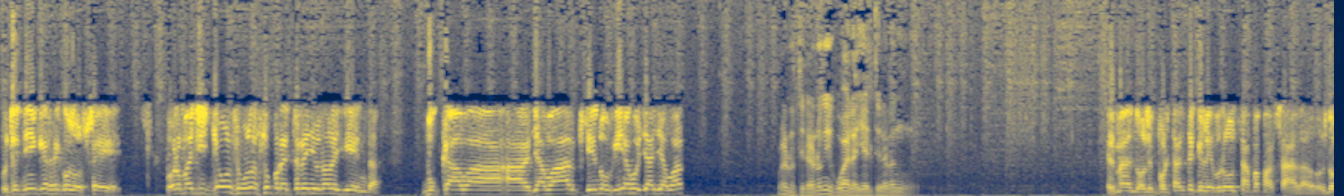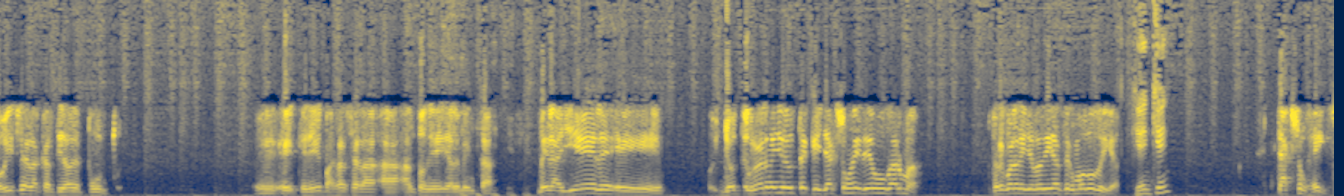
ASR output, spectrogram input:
Usted tiene que reconocer. Por Magic Johnson, una superestrella, una leyenda, buscaba a Jabbar, siendo viejo ya Jabbar. bueno, tiraron igual ayer, tiraron. Hermano, lo importante es que LeBron está para pasada. Lo dice la cantidad de puntos. Eh, eh, que tiene que pasarse a, a Anthony y alimentar. Mira, ayer, eh, yo recuerdo que yo usted que Jackson Hayes debe jugar más. ¿Usted recuerda que yo le dije hace como dos días? ¿Quién, quién? Jackson Hayes.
